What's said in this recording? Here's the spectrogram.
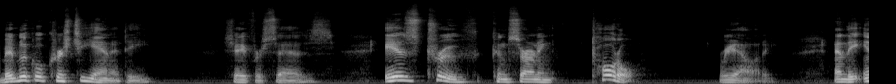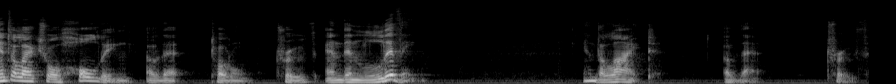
Biblical Christianity, Schaeffer says, is truth concerning total reality and the intellectual holding of that total truth and then living in the light of that truth.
